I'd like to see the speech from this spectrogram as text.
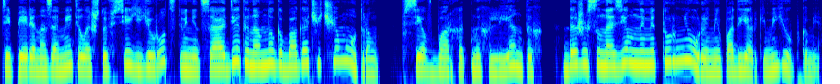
Теперь она заметила, что все ее родственницы одеты намного богаче, чем утром, все в бархатных лентах, даже с иноземными турнюрами под яркими юбками.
